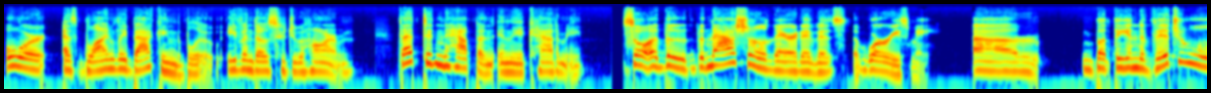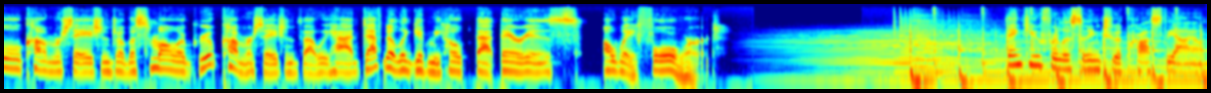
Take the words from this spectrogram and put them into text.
or as blindly backing the blue, even those who do harm. That didn't happen in the academy. So uh, the the national narrative is worries me, um, but the individual conversations or the smaller group conversations that we had definitely give me hope that there is a way forward. Thank you for listening to Across the Aisle.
